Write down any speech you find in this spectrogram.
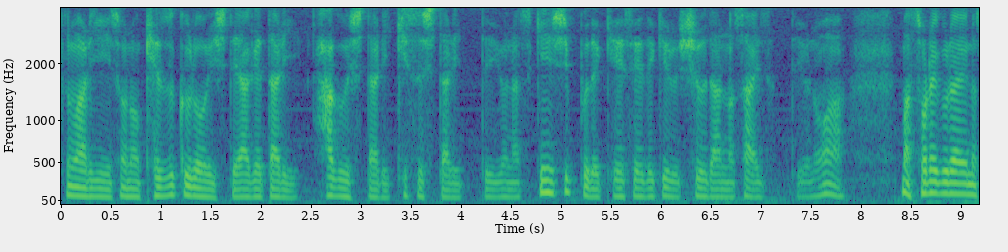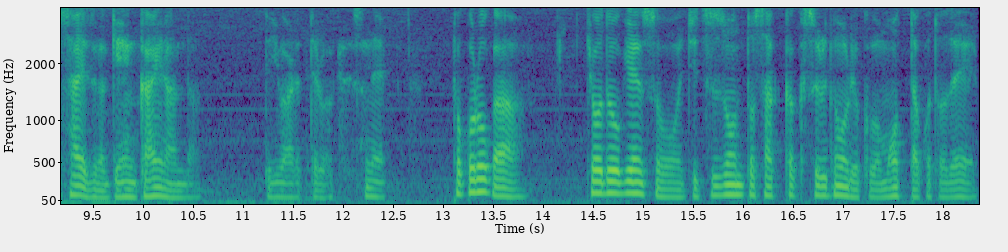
つまりその毛づくろいしてあげたりハグしたりキスしたりっていうようなスキンシップで形成できる集団のサイズっていうのは、まあ、それぐらいのサイズが限界なんだって言われてるわけですね。ところが共同幻想を実存と錯覚する能力を持ったことで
